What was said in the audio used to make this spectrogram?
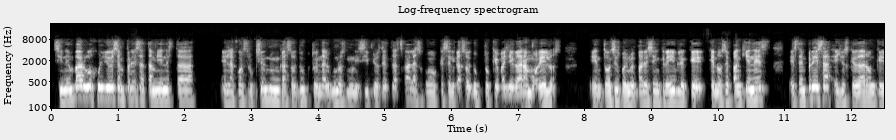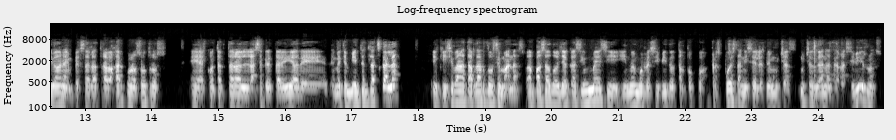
Sin embargo, Julio, esa empresa también está en la construcción de un gasoducto en algunos municipios de Tlaxcala. Supongo que es el gasoducto que va a llegar a Morelos. Entonces, pues me parece increíble que, no sepan quién es esta empresa. Ellos quedaron que iban a empezar a trabajar con nosotros eh, al contactar a la Secretaría de, Medio Ambiente en Tlaxcala y que se iban a tardar dos semanas. Han pasado ya casi un mes y, no hemos recibido tampoco respuesta ni se les ve muchas, muchas ganas de recibirnos.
